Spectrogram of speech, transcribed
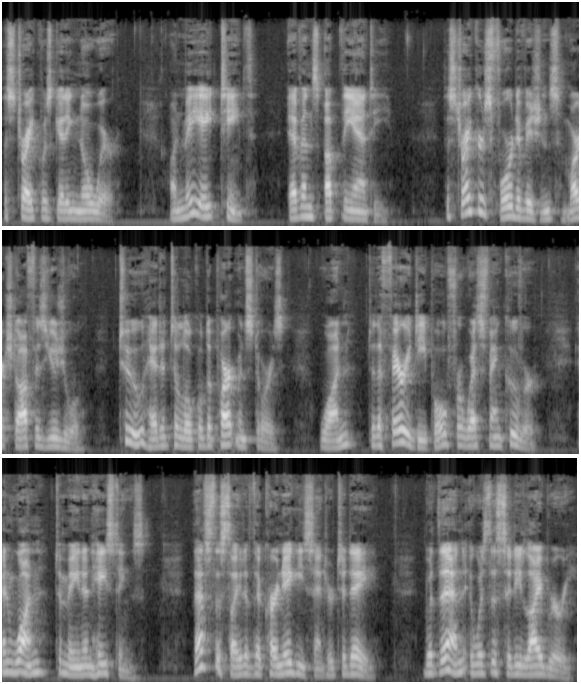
the strike was getting nowhere. On May 18th, Evans upped the ante. The strikers' four divisions marched off as usual. Two headed to local department stores, one to the ferry depot for West Vancouver, and one to Main and Hastings. That's the site of the Carnegie Center today. But then it was the city library.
